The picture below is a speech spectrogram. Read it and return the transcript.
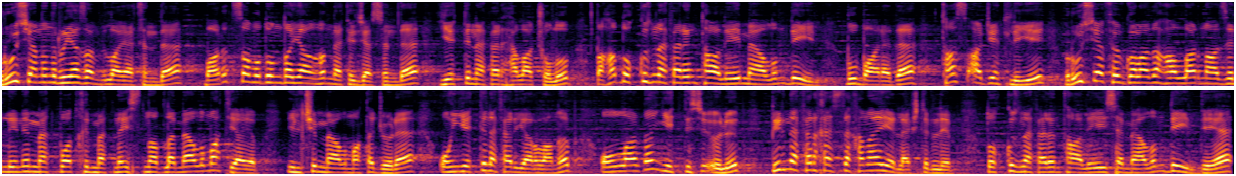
Rusiyanın Ryazan vilayətində barıt zavodunda yanğın nəticəsində 7 nəfər həlak olub, daha 9 nəfərin taleyi məlum deyil. Bu barədə TASS agentliyi Rusiya Fövqəladə Hallar Nazirliyinin mətbuat xidmətinə istinadla məlumat yayıb. İlkin məlumata görə 17 nəfər yaralanıb, onlardan 7-si ölüb, bir nəfər xəstəxanaya yerləşdirilib. 9 nəfərin taleyi isə məlum deyil deyə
